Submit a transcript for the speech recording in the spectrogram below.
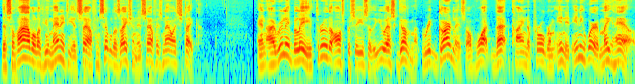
the survival of humanity itself and civilization itself is now at stake. And I really believe through the auspices of the U.S. government, regardless of what that kind of program in it anywhere may have,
